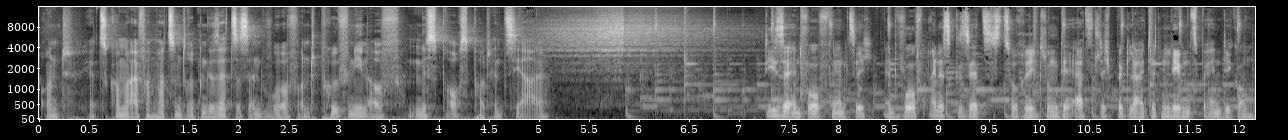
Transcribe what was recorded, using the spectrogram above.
Und jetzt kommen wir einfach mal zum dritten Gesetzesentwurf und prüfen ihn auf Missbrauchspotenzial. Dieser Entwurf nennt sich Entwurf eines Gesetzes zur Regelung der ärztlich begleiteten Lebensbeendigung.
